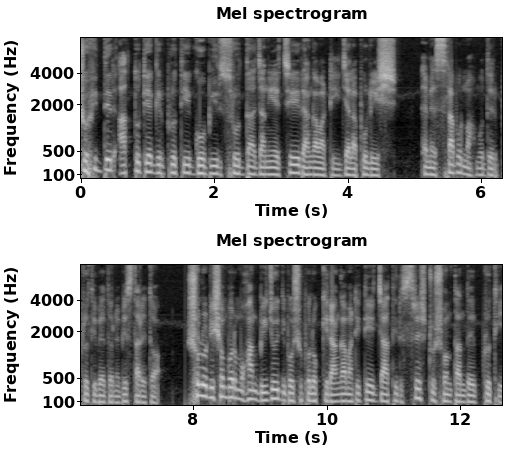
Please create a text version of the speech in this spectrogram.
শহীদদের আত্মত্যাগের প্রতি গভীর শ্রদ্ধা জানিয়েছে রাঙ্গামাটি জেলা পুলিশ। এম এস শ্রাবণ মাহমুদের প্রতিবেদনে বিস্তারিত। ষোলো ডিসেম্বর মহান বিজয় দিবস উপলক্ষে রাঙ্গামাটিতে জাতির শ্রেষ্ঠ সন্তানদের প্রতি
